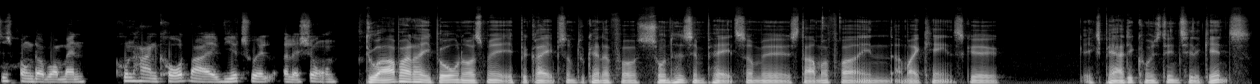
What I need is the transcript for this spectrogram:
tidspunkter, hvor man kun har en kortvarig virtuel relation. Du arbejder i bogen også med et begreb, som du kalder for sundhedsempat, som øh, stammer fra en amerikansk øh, ekspert i kunstig intelligens.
